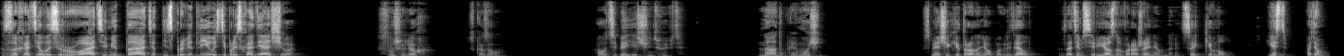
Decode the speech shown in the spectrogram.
Захотелось рвать и метать от несправедливости происходящего. «Слушай, Лех», — сказал он, — «а у тебя есть что-нибудь выпить?» «Надо, прям очень». Сменщик хитро на него поглядел, затем серьезным выражением на лице кивнул. «Есть! Пойдем!»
